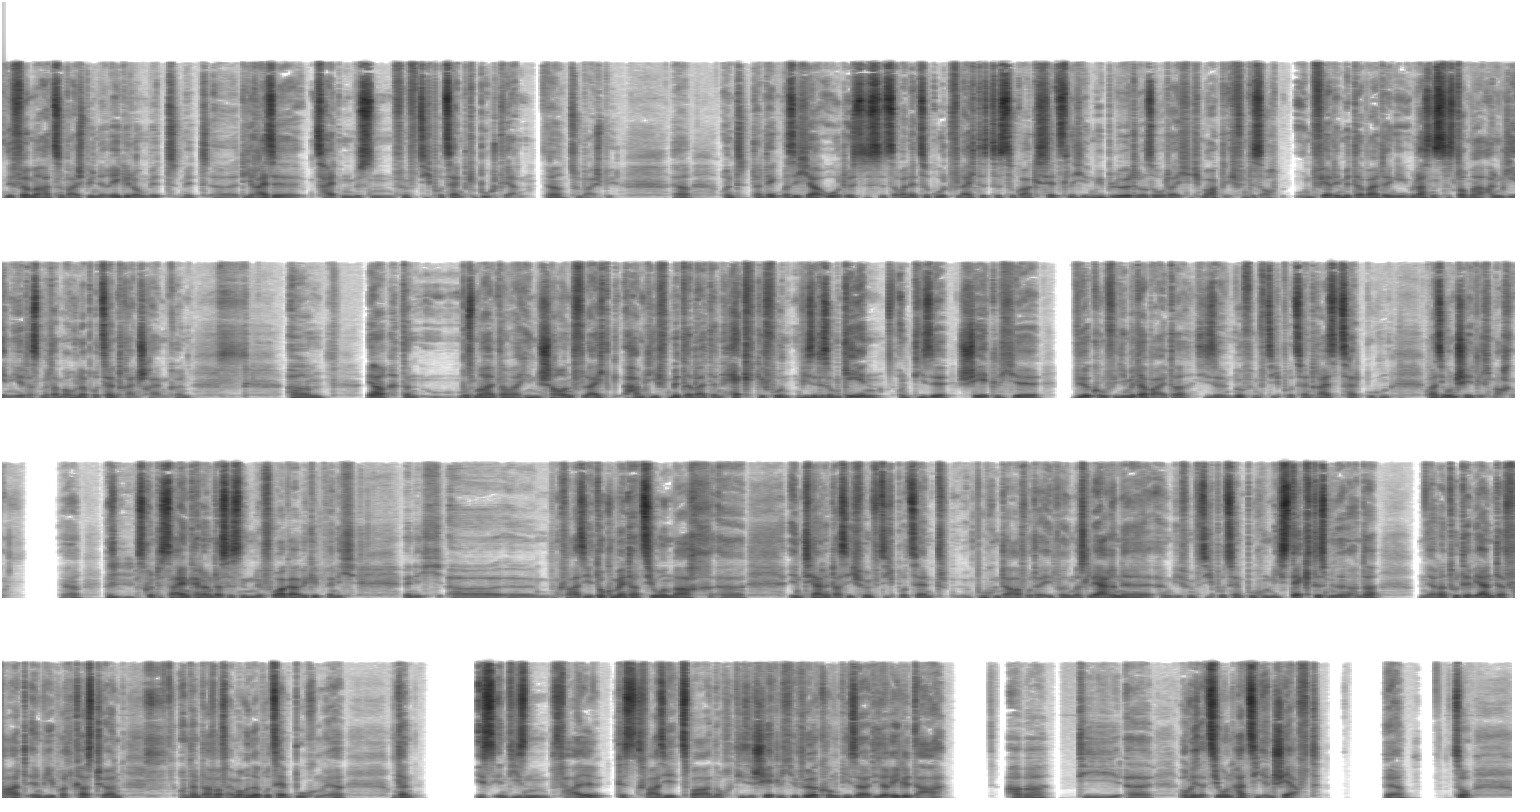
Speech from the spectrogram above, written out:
eine Firma hat zum Beispiel eine Regelung mit, mit äh, die Reisezeiten müssen 50 Prozent gebucht werden, ja, zum Beispiel. Ja, und dann denkt man sich ja, oh, das ist jetzt aber nicht so gut, vielleicht ist das sogar gesetzlich irgendwie blöd oder so, oder ich, ich mag, ich finde es auch unfair den Mitarbeitern gegenüber, lass uns das doch mal angehen hier, dass wir da mal 100 Prozent reinschreiben können. Ähm, ja, dann muss man halt nochmal hinschauen. Vielleicht haben die Mitarbeiter einen Hack gefunden, wie sie das umgehen und diese schädliche Wirkung für die Mitarbeiter, diese nur 50% Reisezeit buchen, quasi unschädlich machen. Ja, also, mhm. was könnte es sein? Keine Ahnung, dass es eine Vorgabe gibt, wenn ich, wenn ich äh, äh, quasi Dokumentation mache, äh, interne, dass ich 50% buchen darf oder irgendwas lerne, irgendwie 50% buchen und ich stack das miteinander. Ja, dann tut er während der Fahrt irgendwie Podcast hören und dann darf er auf einmal 100% buchen. Ja? Und dann ist in diesem Fall das quasi zwar noch diese schädliche Wirkung dieser, dieser Regel da, aber die äh, Organisation hat sie entschärft. Ja, so.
